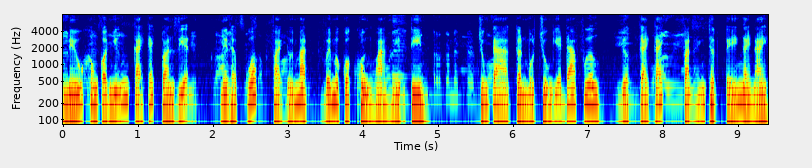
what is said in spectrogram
Nếu không có những cải cách toàn diện, Liên Hợp Quốc phải đối mặt với một cuộc khủng hoảng niềm tin. Chúng ta cần một chủ nghĩa đa phương được cải cách phản ánh thực tế ngày nay,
